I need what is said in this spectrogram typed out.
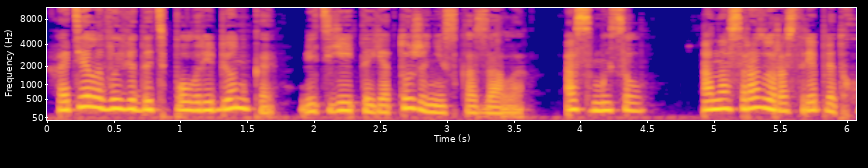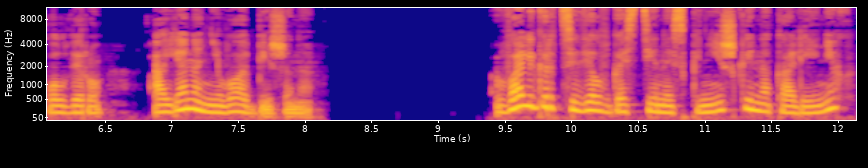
Хотела выведать пол ребенка, ведь ей-то я тоже не сказала. А смысл? Она сразу растреплет Холверу, а я на него обижена. Вальгард сидел в гостиной с книжкой на коленях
